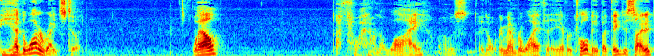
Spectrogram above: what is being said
he had the water rights to it. Well, I don't know why. I was I don't remember why if they ever told me, but they decided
